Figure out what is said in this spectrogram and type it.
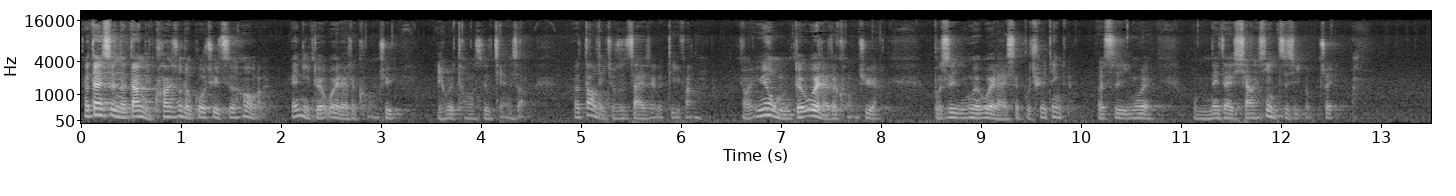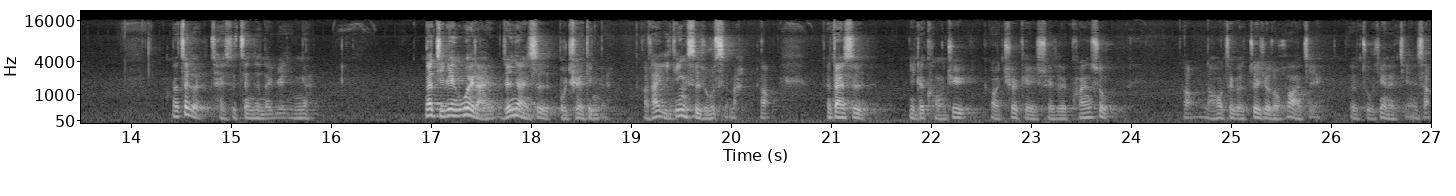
那但是呢，当你宽恕了过去之后啊，哎，你对未来的恐惧也会同时减少。那道理就是在这个地方。啊，因为我们对未来的恐惧啊，不是因为未来是不确定的，而是因为我们内在相信自己有罪。那这个才是真正的原因啊。那即便未来仍然是不确定的啊，它一定是如此嘛？好，那但是你的恐惧啊，却可以随着宽恕啊，然后这个罪疚的化解而逐渐的减少。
